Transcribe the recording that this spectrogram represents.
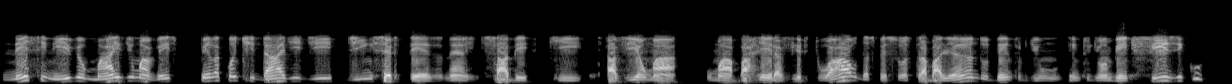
nesse nível, mais de uma vez, pela quantidade de, de incerteza. Né? A gente sabe que havia uma, uma barreira virtual das pessoas trabalhando dentro de um, dentro de um ambiente físico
